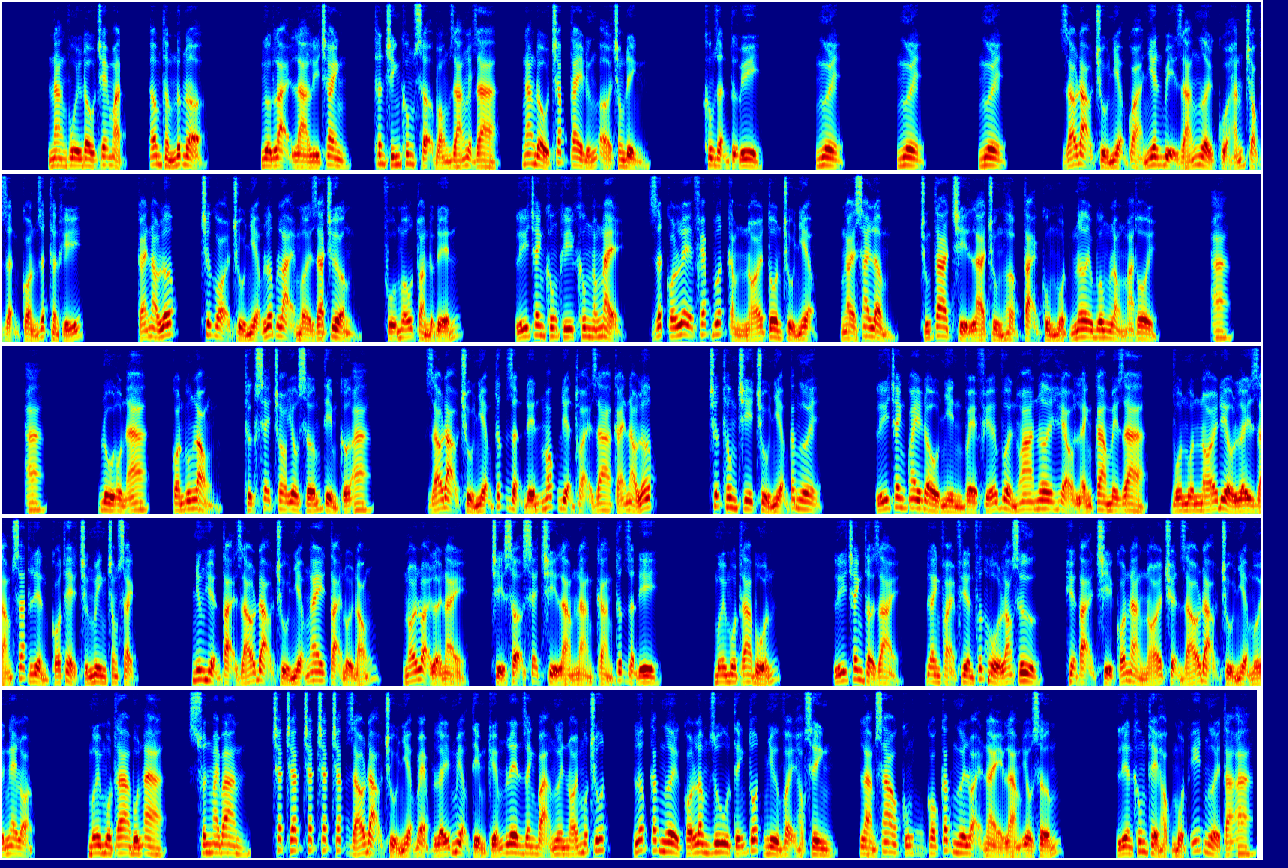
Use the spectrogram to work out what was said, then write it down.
Nàng vùi đầu che mặt, âm thầm nước nở. Ngược lại là lý tranh, thân chính không sợ bóng dáng lệch ra, ngang đầu chắp tay đứng ở trong đỉnh. Không giận tự uy. Ngươi ngươi ngươi. Giáo đạo chủ nhiệm quả nhiên bị dáng người của hắn chọc giận còn rất thần khí. Cái nào lớp, trước gọi chủ nhiệm lớp lại mời ra trường, phụ mẫu toàn được đến. Lý tranh không khí không nóng nảy, rất có lễ phép vuốt cằm nói tôn chủ nhiệm, ngài sai lầm, chúng ta chỉ là trùng hợp tại cùng một nơi buông lỏng mà thôi a a. Đủ hồn a, còn buông lỏng, thực sẽ cho yêu sớm tìm cớ a. Giáo đạo chủ nhiệm tức giận đến móc điện thoại ra cái nào lớp? Trước thông chi chủ nhiệm các ngươi. Lý tranh quay đầu nhìn về phía vườn hoa nơi hẻo lánh camera, vốn muốn nói điều lấy giám sát liền có thể chứng minh trong sạch. Nhưng hiện tại giáo đạo chủ nhiệm ngay tại nổi nóng, nói loại lời này, chỉ sợ sẽ chỉ làm nàng càng tức giận đi. 11 a 4 lý tranh thở dài, đành phải phiền phức hồ lão sư, hiện tại chỉ có nàng nói chuyện giáo đạo chủ nhiệm mới nghe lọt. 11 a 4 a, xuân mai ban chắc chắc chắc chắc chắc giáo đạo chủ nhiệm bẹp lấy miệng tìm kiếm lên danh bạ ngươi nói một chút, lớp các ngươi có lâm du tính tốt như vậy học sinh, làm sao cũng có các ngươi loại này làm yêu sớm. Liền không thể học một ít người ta a.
